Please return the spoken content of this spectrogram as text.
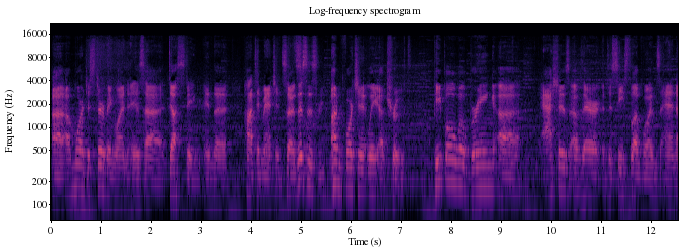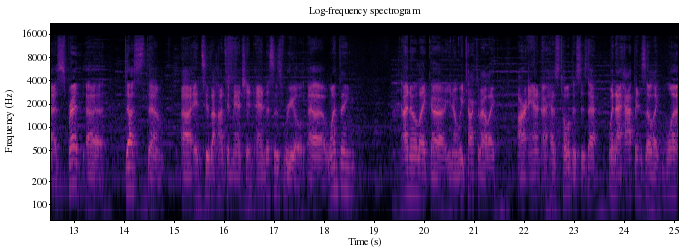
uh, a more disturbing one is uh, dusting in the haunted mansion. So this so is creepy. unfortunately a truth. People will bring uh, ashes of their deceased loved ones and uh, spread uh, dust them uh, into the haunted mansion, and this is real. Uh, one thing I know, like uh, you know, we talked about like our aunt has told us is that when that happens, though, like one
